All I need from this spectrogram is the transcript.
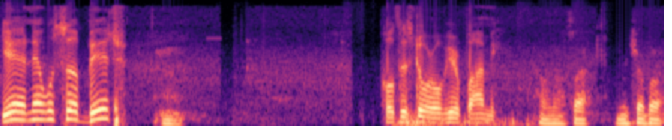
Yeah, now what's up, bitch? Hold this door over here behind me. Hold on, sorry. Let me jump up.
